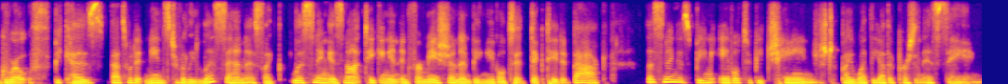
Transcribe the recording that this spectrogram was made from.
growth because that's what it means to really listen. It's like listening is not taking in information and being able to dictate it back. Listening is being able to be changed by what the other person is saying.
